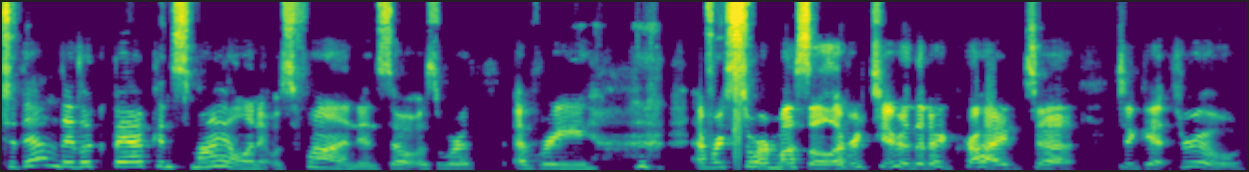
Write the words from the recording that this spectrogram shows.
to them, they look back and smile and it was fun. And so it was worth every every sore muscle, every tear that I cried to to get through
